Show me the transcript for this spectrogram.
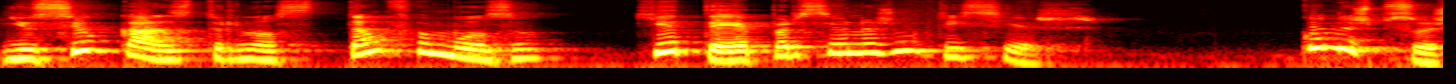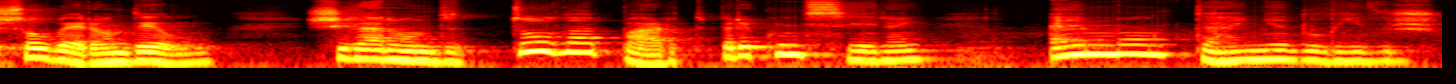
e o seu caso tornou-se tão famoso que até apareceu nas notícias. Quando as pessoas souberam dele, chegaram de toda a parte para conhecerem a montanha de livros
